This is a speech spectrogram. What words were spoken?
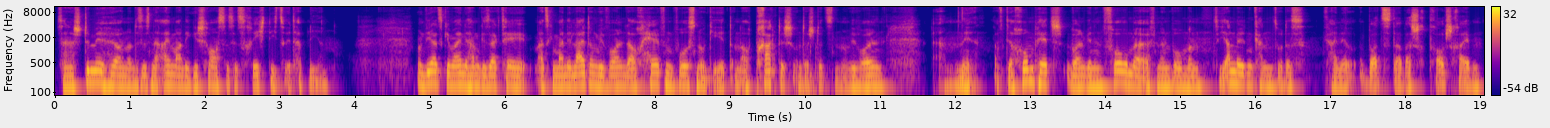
seiner Stimme hören. Und es ist eine einmalige Chance, das jetzt richtig zu etablieren. Und wir als Gemeinde haben gesagt, hey, als Gemeindeleitung, wir wollen da auch helfen, wo es nur geht und auch praktisch unterstützen. Und wir wollen, ähm, nee, auf der Homepage wollen wir ein Forum eröffnen, wo man sich anmelden kann, so dass keine Bots da was draufschreiben,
